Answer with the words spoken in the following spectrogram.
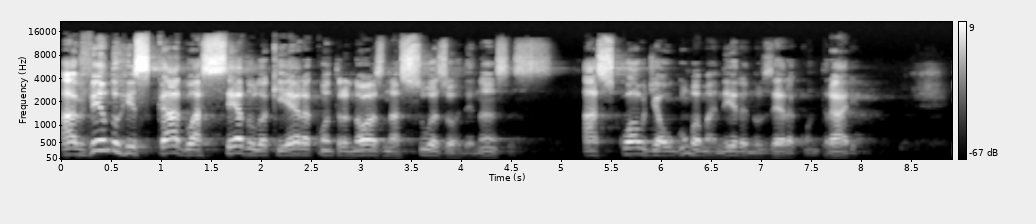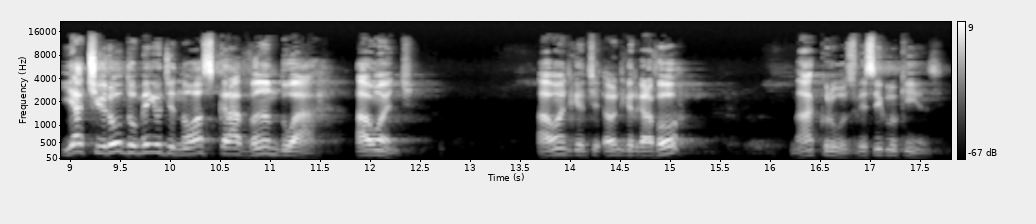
Havendo riscado a cédula que era contra nós nas suas ordenanças, as qual de alguma maneira nos era contrária, e atirou do meio de nós, cravando-a. Aonde? Aonde que, aonde que ele gravou? Na cruz, versículo 15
